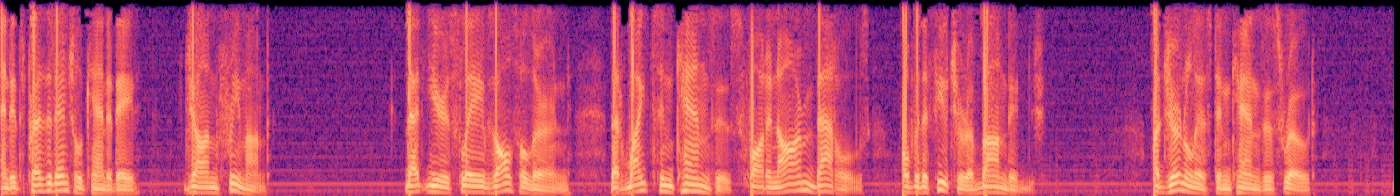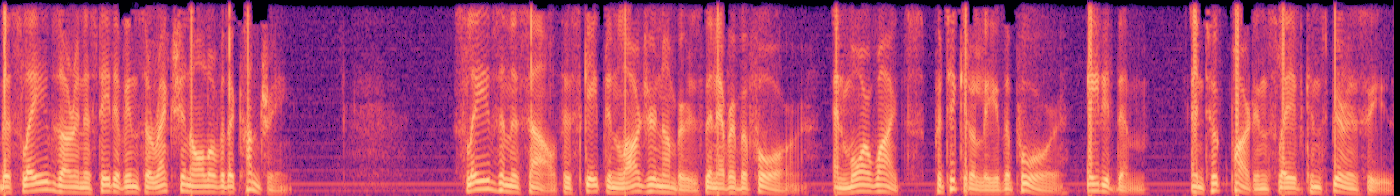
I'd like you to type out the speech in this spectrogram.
and its presidential candidate, John Fremont. That year, slaves also learned that whites in Kansas fought in armed battles over the future of bondage. A journalist in Kansas wrote, The slaves are in a state of insurrection all over the country. Slaves in the South escaped in larger numbers than ever before, and more whites, particularly the poor, aided them and took part in slave conspiracies.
